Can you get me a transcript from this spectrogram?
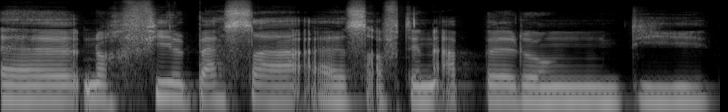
äh, noch viel besser als auf den Abbildungen, die,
